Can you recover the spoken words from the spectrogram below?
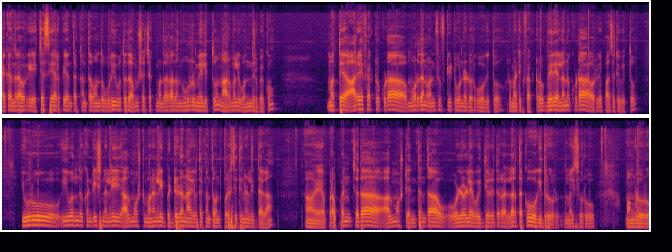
ಯಾಕಂದರೆ ಅವ್ರಿಗೆ H S C R P ಅಂತಕ್ಕಂಥ ಒಂದು ಅಂಶ ಚೆಕ್ ಮಾಡಿದಾಗ ಅದು ನೂರರ ಮೇಲಿತ್ತು ನಾರ್ಮಲಿ ಒಂದಿರಬೇಕು ಮತ್ತು ಆರ್ ಎ ಫ್ಯಾಕ್ಟ್ರು ಕೂಡ more than one fifty to ಹಂಡ್ರೆಡ್ವರೆಗೂ ಹೋಗಿತ್ತು ರೊಮ್ಯಾಟಿಕ್ ಫ್ಯಾಕ್ಟ್ರು ಬೇರೆ ಎಲ್ಲನೂ ಕೂಡ ಅವ್ರಿಗೆ ಪಾಸಿಟಿವ್ ಇತ್ತು. ಇವರು ಈ ಒಂದು ಕಂಡೀಷನಲ್ಲಿ ಆಲ್ಮೋಸ್ಟ್ ಮನೆಯಲ್ಲಿ ಬೆಡ್ ರಿಡನ್ ಆಗಿರ್ತಕ್ಕಂಥ ಒಂದು ಪರಿಸ್ಥಿತಿನಲ್ಲಿದ್ದಾಗ ಪ್ರಪಂಚದ ಆಲ್ಮೋಸ್ಟ್ ಎಂತೆಂಥ ಒಳ್ಳೊಳ್ಳೆ ವೈದ್ಯರು ಇದ್ದಾರೋ ಎಲ್ಲರ ತಕ್ಕೂ ಹೋಗಿದ್ರು ಇವರು. ಮೈಸೂರು, ಮಂಗಳೂರು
